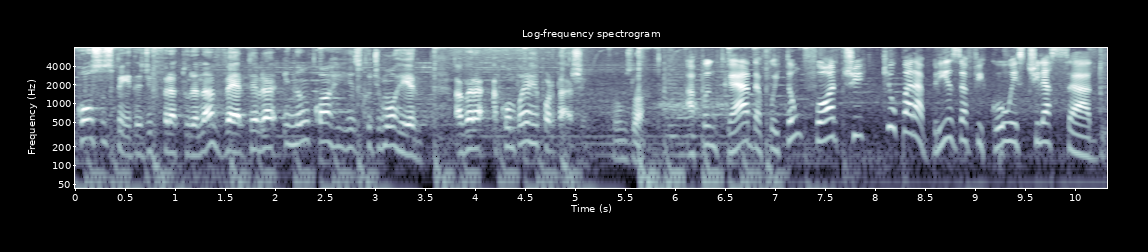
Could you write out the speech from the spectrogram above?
com suspeita de fratura na vértebra e não corre risco de morrer. Agora, acompanhe a reportagem. Vamos lá. A pancada foi tão forte que o para-brisa ficou estilhaçado.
